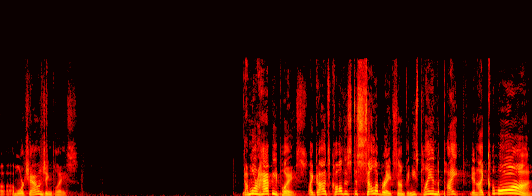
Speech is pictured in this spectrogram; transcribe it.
a, a more challenging place? A more happy place. Like God's called us to celebrate something. He's playing the pipe. You know, like, come on.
